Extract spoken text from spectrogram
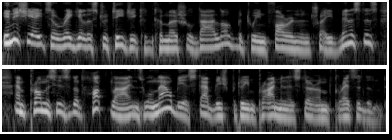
initiates a regular strategic and commercial dialogue between foreign and trade ministers, and promises that hotlines will now be established between Prime Minister and President.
